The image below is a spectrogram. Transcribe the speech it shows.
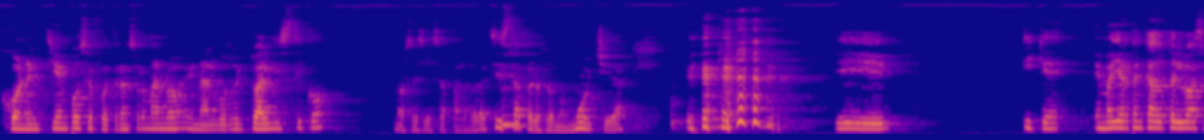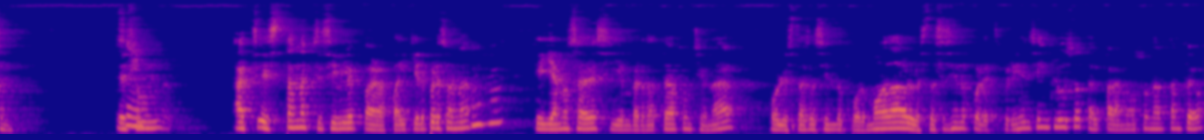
con el tiempo se fue transformando en algo ritualístico. No sé si esa palabra exista, pero sonó muy chida. y, y que en Vallarta en cada hotel lo hacen. Es, un, es tan accesible para cualquier persona que ya no sabes si en verdad te va a funcionar o lo estás haciendo por moda o lo estás haciendo por experiencia incluso, tal para no sonar tan feo,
